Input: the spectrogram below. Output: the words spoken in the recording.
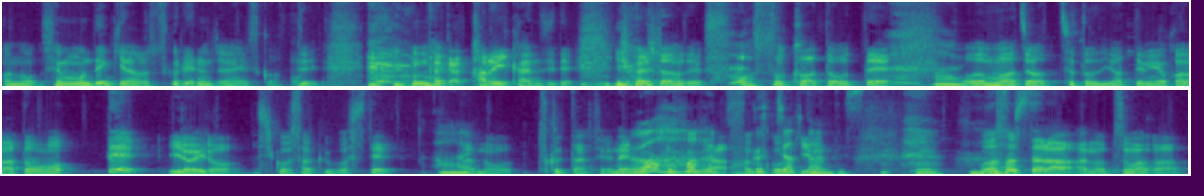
あの専門電気なら作れるんじゃないですか？って なんか軽い感じで 言われたのであそうかと思って、はい。あまあじゃあちょっとやってみようかなと思っていろいろ試行錯誤して、はい。あの作ったんですよね。僕が作っちゃったん機です。うん。まあ、そしたらあの妻が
